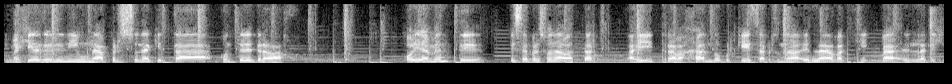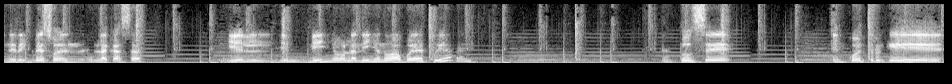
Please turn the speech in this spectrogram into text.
Imagínate tener una persona que está con teletrabajo. Obviamente, esa persona va a estar ahí trabajando porque esa persona es la, va- la que genera ingresos en, en la casa y el, y el niño o la niña no va a poder estudiar ahí. Entonces, encuentro que,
